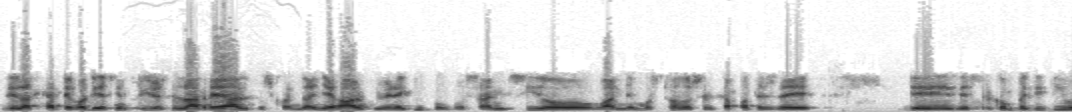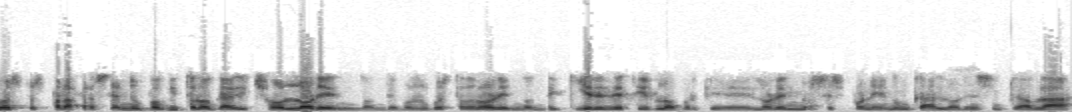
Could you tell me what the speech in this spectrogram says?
de las categorías inferiores de la Real pues cuando han llegado al primer equipo pues han sido o han demostrado ser capaces de de, ser competitivos, pues parafraseando un poquito lo que ha dicho Loren, donde por supuesto Loren, donde quiere decirlo, porque Loren no se expone nunca, Loren siempre habla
